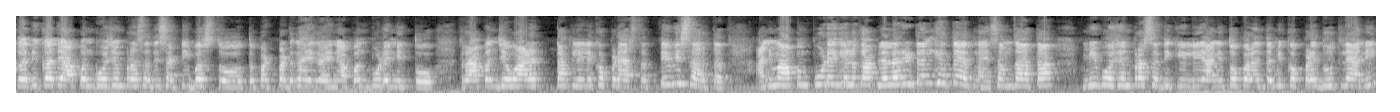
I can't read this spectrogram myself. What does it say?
कधी कधी आपण भोजन प्रसादीसाठी बसतो तर पटपट घाईघाईने आपण पुढे निघतो. तर आपण जे वाळत टाकलेले कपडे असतात ते विसरतात. आणि मग आपण पुढे गेलो की आपल्याला रिटर्न घेता येत नाही. समजा आता मी भोजन प्रसादी केली आणि तोपर्यंत मी कपडे धुतले आणि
